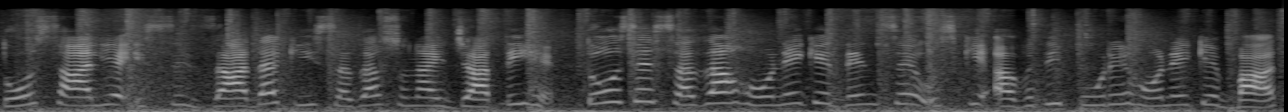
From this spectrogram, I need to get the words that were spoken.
दो साल या इससे ज़्यादा की सजा सुनाई जाती है तो उसे सजा होने के दिन से उसकी अवधि पूरे होने के बाद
